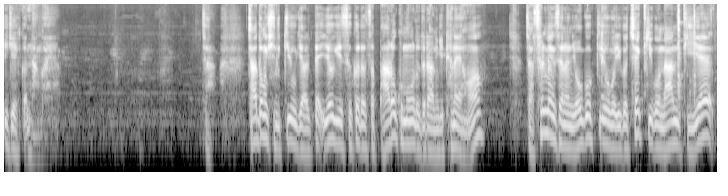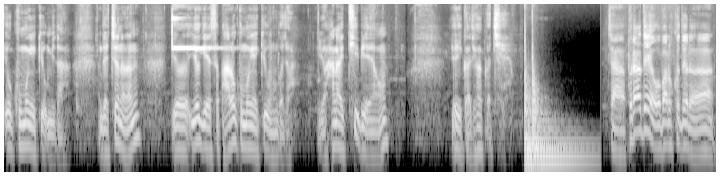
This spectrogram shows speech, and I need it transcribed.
이게 끝난 거예요. 자, 자동 실 끼우기 할 때 여기서 걸어서 바로 구멍으로 들어가는 게 편해요. 자, 설명서는 요거 끼우고 이거 제끼고 난 뒤에 요 구멍에 끼웁니다. 근데 저는 여, 여기에서 바로 구멍에 끼우는 거죠. 이 하나의 팁이에요. 여기까지가 끝이에요. 자, 브라데의 오바로크들은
